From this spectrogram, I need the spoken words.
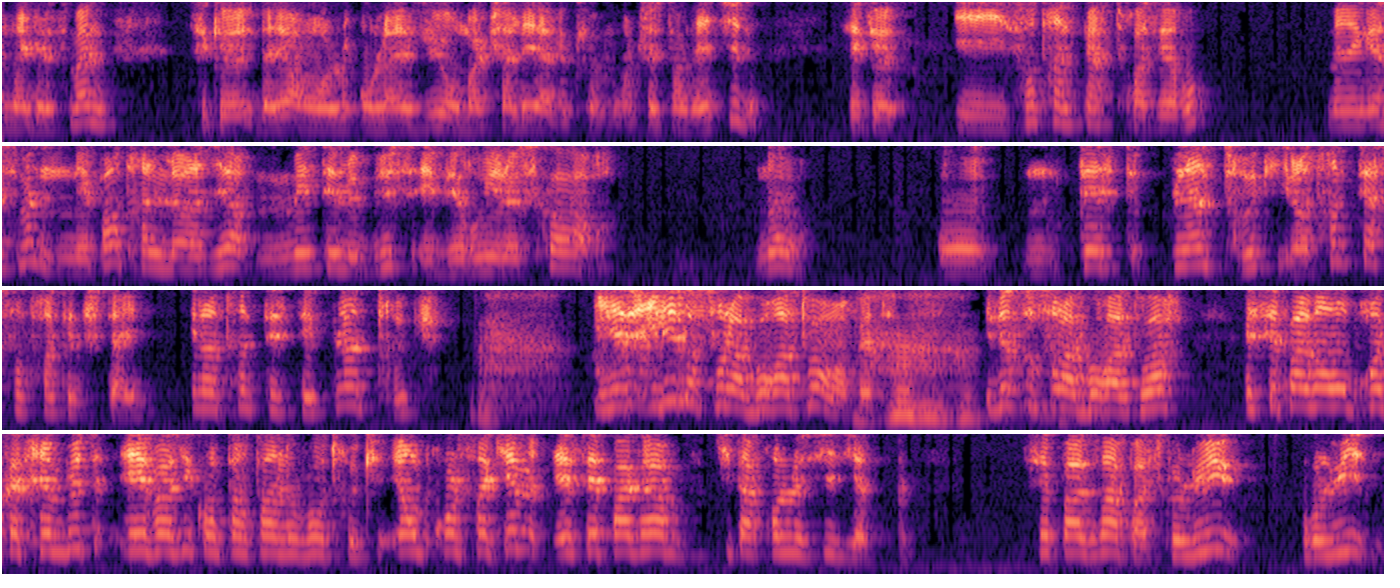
Nagelsmann, c'est que d'ailleurs, on, on l'a vu au match aller avec Manchester United, c'est que ils sont en train de perdre 3-0, mais Nagelsmann n'est pas en train de leur dire mettez le bus et verrouillez le score. Non. On teste plein de trucs. Il est en train de faire son Frankenstein. Il est en train de tester plein de trucs. Il est, dans son laboratoire, en fait. Il est dans son laboratoire. Et c'est pas grave, on prend un quatrième but et vas-y qu'on tente un nouveau truc. Et on prend le cinquième et c'est pas grave, quitte à prendre le sixième. C'est pas grave parce que lui, pour lui,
